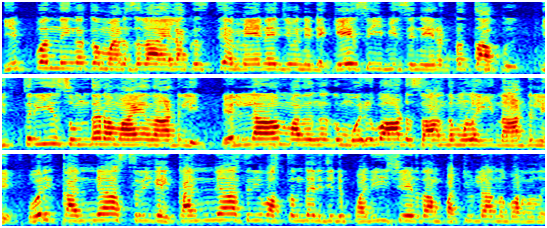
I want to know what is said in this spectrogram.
ഇപ്പം നിങ്ങൾക്ക് മനസ്സിലായല്ല ക്രിസ്ത്യൻ മാനേജ്മെന്റിന്റെ കെ സി ബി സിന്റെ ഇരട്ടത്താപ്പ്. ഇത്രയും സുന്ദരമായ നാട്ടിൽ എല്ലാ മതങ്ങൾക്കും ഒരുപാട് സാന്തമുള്ള ഈ നാട്ടിൽ ഒരു കന്യാസ്ത്രീക്ക് കന്യാസ്ത്രീ വസ്ത്രം ധരിച്ചിട്ട് പരീക്ഷ എഴുതാൻ പറ്റില്ല എന്ന് പറഞ്ഞത്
